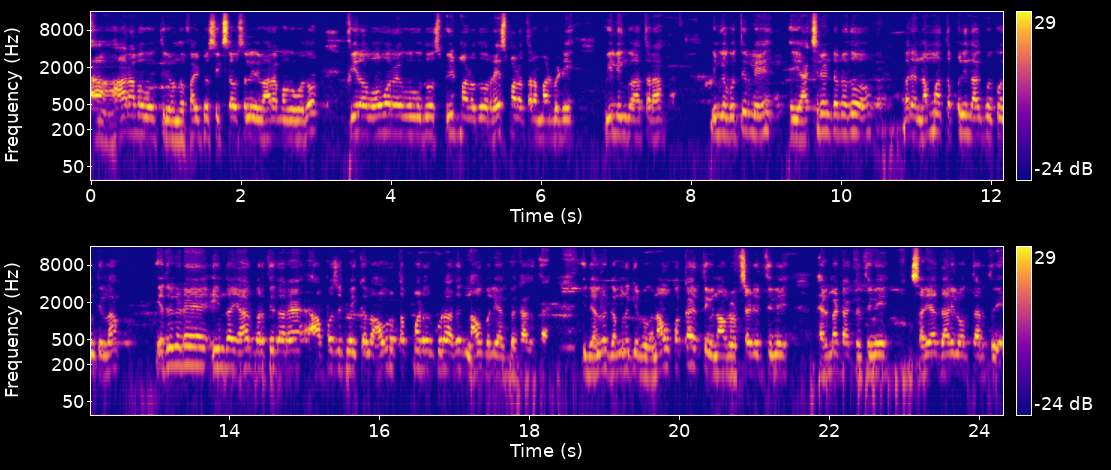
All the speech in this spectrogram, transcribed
ಆ, ಆರಾಮಾಗಿ ಹೋಗ್ತೀವಿ ಒಂದು ಫೈವ್ ಟು ಸಿಕ್ಸ್ ಅವರ್ಸ್ ಅಲ್ಲಿ ನೀವು ಆರಾಮಾಗಿ ಹೋಗೋದು ತೀರಾ ಓವರ್ ಆಗಿ ಹೋಗೋದು ಸ್ಪೀಡ್ ಮಾಡೋದು ರೇಸ್ ಮಾಡೋ ಥರ ಮಾಡಬೇಡಿ. ವೀಲಿಂಗು ಆ ಥರ ನಿಮಗೆ ಗೊತ್ತಿರಲಿ ಈ ಆಕ್ಸಿಡೆಂಟ್ ಅನ್ನೋದು ಬರೀ ನಮ್ಮ ತಪ್ಪಿನಿಂದ ಆಗಬೇಕು ಅಂತಿಲ್ಲ. ಎದುರುಗಡೆ ಇಂದ ಯಾರು ಬರ್ತಿದ್ದಾರೆ ಆಪೋಸಿಟ್ ವೆಹಿಕಲ್ ಅವರು ತಪ್ಪು ಮಾಡಿದ್ರು ಕೂಡ ಅದಕ್ಕೆ ನಾವು ಬಲಿ ಆಗ್ಬೇಕಾಗುತ್ತೆ. ಇದೆಲ್ಲರ ಗಮನಕ್ಕೆ ಇರ್ಬೇಕು ನಾವು ಪಕ್ಕ ಇರ್ತೀವಿ, ನಾವು ಲೆಫ್ಟ್ ಸೈಡ್ ಇರ್ತೀವಿ ಹೆಲ್ಮೆಟ್ ಹಾಕಿರ್ತೀವಿ, ಸರಿಯಾದ ದಾರಿಲಿ ಹೋಗ್ತಾ ಇರ್ತೀವಿ.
